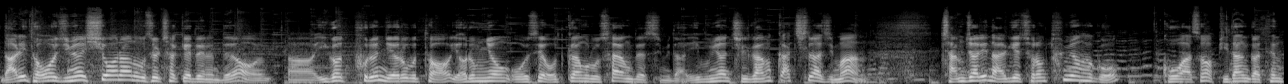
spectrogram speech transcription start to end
날이 더워지면 시원한 옷을 찾게 되는데요. 아, 이것 풀은 예로부터 여름용 옷의 옷감으로 사용됐습니다. 입으면 질감은 까칠하지만 잠자리 날개처럼 투명하고 고와서 비단 같은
